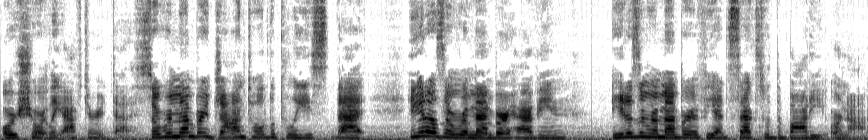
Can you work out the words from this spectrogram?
or shortly after her death. So remember, John told the police that he doesn't remember having, he doesn't remember if he had sex with the body or not.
